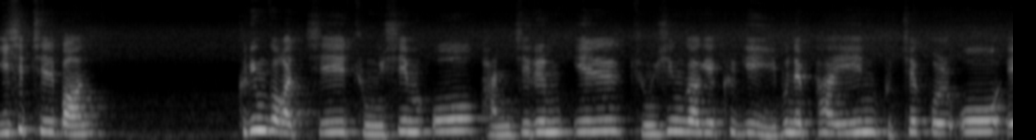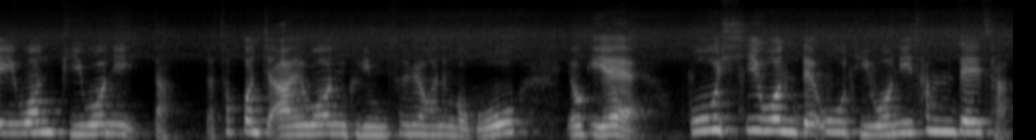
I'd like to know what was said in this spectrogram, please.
27번 그림과 같이 중심 O, 반지름 1, 중심각의 크기 2분의 파인 부채꼴 O, A1, B1이 있다. 자, 첫 번째 R1 그림 설명하는 거고 여기에 OC1 대 OD1이 3대 4.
